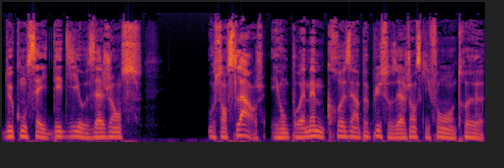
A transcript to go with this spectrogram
de conseils dédié aux agences au sens large, et on pourrait même creuser un peu plus aux agences qui font entre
